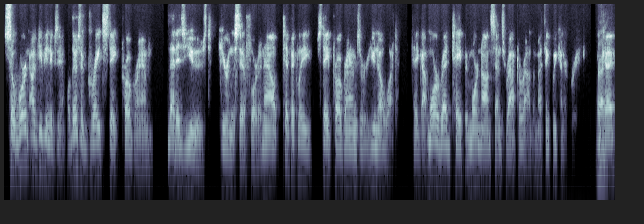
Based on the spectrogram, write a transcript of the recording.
So we're, I'll give you an example. There's a great state program that is used here in the state of Florida. Now, typically state programs are, you know what, they got more red tape and more nonsense wrapped around them. I think we can agree. Right. Okay.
